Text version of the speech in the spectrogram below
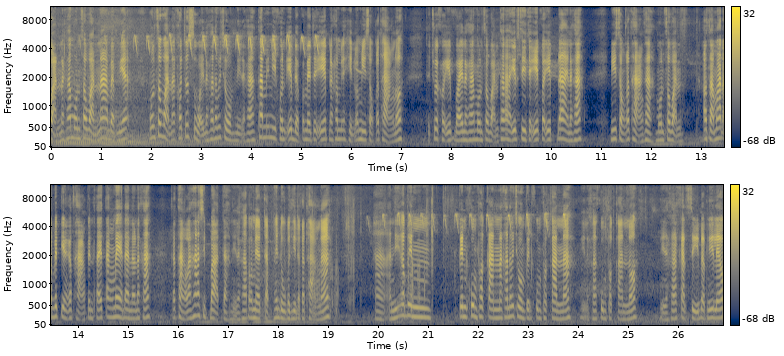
วรรค์นะคะมนต์สวรรค์หน้าแบบเนี้ยมนต์สวรรค์นะเขาจะสวยนะคะท่านผู้ชมนี่นะคะ ถ้าไม่มีคนเอฟเดี๋ยวป้าแมวจะเอฟนะคะเห็นว่ามีสองกระถางเนาะจะช่วยเขาเอฟไว้นะคะ มนต์สวรรค์ถ้าเอฟซีจะเอฟก็เอฟได้นะคะ มีสองกระถางค่ะ มนต์สวรรค์เอาสามารถเอาไปเปลี่ยนกระถางเป็นไซส์ตั้งแม่ได้แล้วนะคะ กระถางละห้าสิบาทจ้ะนี่นะคะป้าแมวจับให้ดูไปทีละกระถางนะ อ่า อันนี้ก็เป็น เป็นกลุ่มพกันนะคะท่านผู้ชม เป็นกลุ่มพกันนะ นี่นะคะกลุ่มพกันเนาะ นี่นะคะ กัดสีแบบนี้แล้ว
